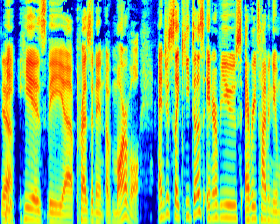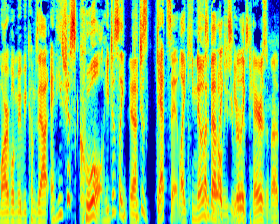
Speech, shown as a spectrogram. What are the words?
Yeah. He, he is the uh, president of Marvel. And just like he does interviews every time a new Marvel movie comes out, and he's just cool. He just like Yeah. he just gets it. Like he knows Well, about all like these he heroes. really cares about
